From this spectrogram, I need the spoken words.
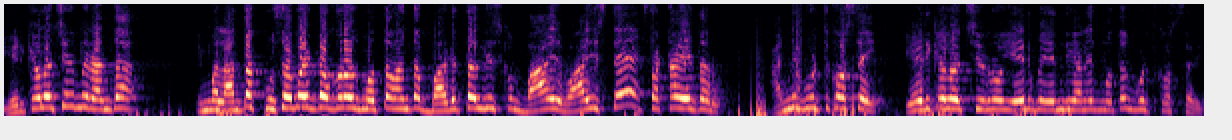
ఎడికలు వచ్చేది మీరు అంతా మిమ్మల్ని అంతా కుసబెట్టి ఒకరోజు మొత్తం అంతా బడితలు తీసుకొని బాయి వాయిస్తే చక్కగా అవుతారు. అన్ని గుర్తుకొస్తాయి. ఏడికలు వచ్చిర్రు ఏడు ఏంది అనేది మొత్తం గుర్తుకొస్తుంది.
